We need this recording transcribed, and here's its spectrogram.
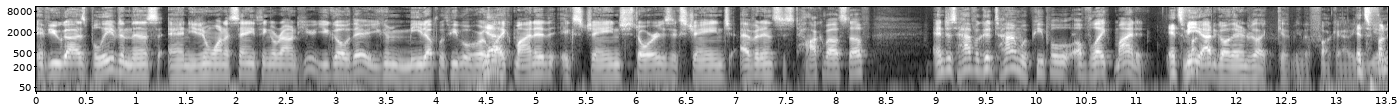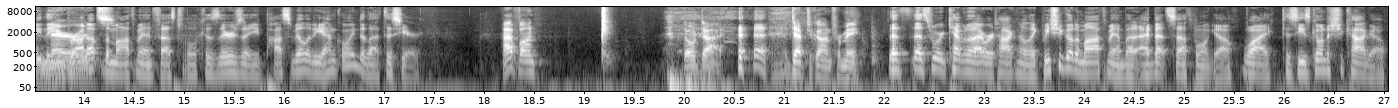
if you guys believed in this and you didn't want to say anything around here, you go there. You can meet up with people who are Yeah. like-minded, exchange stories, exchange evidence, just talk about stuff, and just have a good time with people of like-minded. It's me. fun- I'd go there and be like, "Get me the fuck out of here!" It's funny that you brought up the Mothman Festival because there's a possibility I'm going to that this year. Have fun. Don't die. Adepticon for me. That's that's where Kevin and I were talking. Like we should go to Mothman, but I bet Seth won't go. Why? Because he's going to Chicago.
